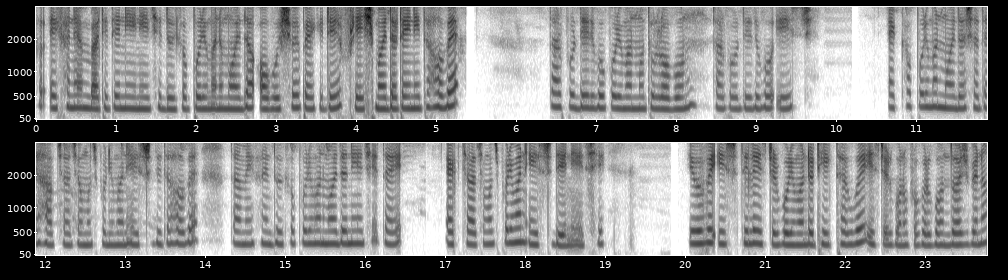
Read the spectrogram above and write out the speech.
তো এখানে আমি বাটিতে নিয়ে নিয়েছি দুই কাপ পরিমাণে ময়দা। অবশ্যই প্যাকেটের ফ্রেশ ময়দাটাই নিতে হবে। তারপর দিয়ে দেবো পরিমাণ মতো লবণ, তারপর দিয়ে দেবো ইস্ট এক কাপ পরিমাণ ময়দার সাথে হাফ চা চামচ পরিমাণ ইস্ট দিতে হবে। তো আমি এখানে দুই কাপ পরিমাণ ময়দা নিয়েছি, তাই এক চা চামচ পরিমাণ ইস্ট দিয়ে নিয়েছি। এভাবে ইস্ট দিলে ইস্টের পরিমাণটা ঠিক থাকবে, ইস্টের কোনো প্রকার গন্ধ আসবে না।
